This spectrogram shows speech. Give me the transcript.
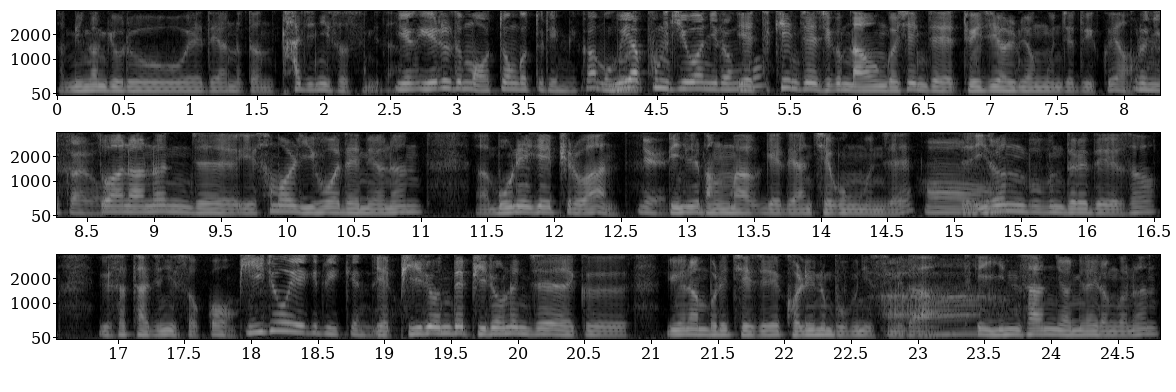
민간 교류에 대한 어떤 타진이 있었습니다. 예, 예를 들면 어떤 것들입니까? 뭐 뭐, 의약품 지원 이런 예, 거? 특히 이제 지금 나온 것이 이제 돼지 열병 문제도 있고요. 그러니까요. 또 하나는 이제 이 3월 이후가 되면은 어, 모내기에 필요한 예. 비닐 방막에 대한 제공 문제 어. 이런 부분들에 대해서 의사 타진이 있었고 비료 얘기도 있겠네요. 예, 비료인데 비료는 이제 그 유엔 안보리 제재에 걸리는 부분이 있습니다. 아. 특히 인산염이나 이런 거는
